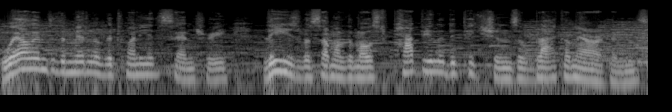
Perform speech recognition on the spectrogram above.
Well into the middle of the 20th century, these were some of the most popular depictions of black Americans.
